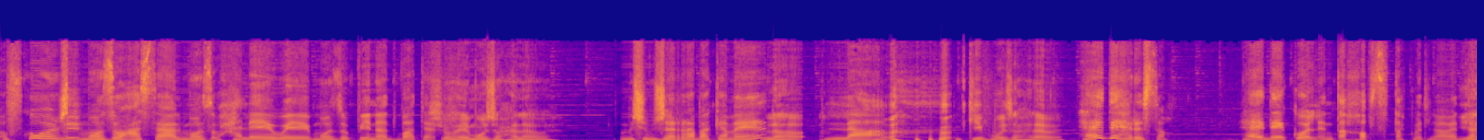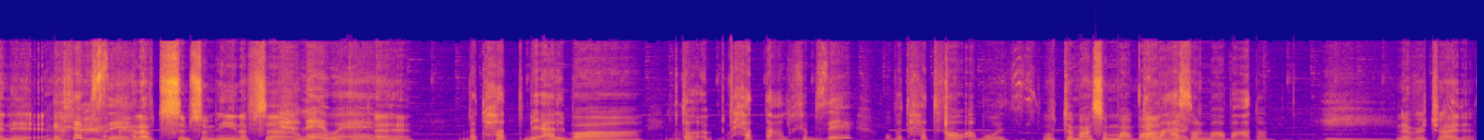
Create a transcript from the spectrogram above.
of course موز وعسل موز وحلاوة موز و peanut butter شو هي موز وحلاوة؟ مش مجربة كمان؟ لا. لا. كيف موز وحلاوة؟ هيدي هرسها هيدي كل انت خبصتك مثل ما بدك. يعني بخبزة. حلاوة السمسم هي نفسها. حلاوة إيه, إيه. بتحط بقلبها بتحط على الخبزة وبتحط فوقها موز. وبتمعسهم مع بعض بتمعسهم مع بعضهم. never tried it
